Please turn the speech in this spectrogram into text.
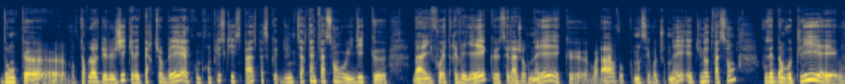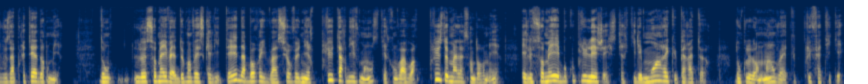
Donc, euh, votre horloge biologique, elle est perturbée, elle comprend plus ce qui se passe parce que d'une certaine façon, vous lui dites que ben, il faut être réveillé, que c'est la journée et que voilà, vous commencez votre journée. Et d'une autre façon, vous êtes dans votre lit et vous vous apprêtez à dormir. Donc, le sommeil va être de mauvaise qualité. D'abord, il va survenir plus tardivement, c'est-à-dire qu'on va avoir plus de mal à s'endormir. Et le sommeil est beaucoup plus léger, c'est-à-dire qu'il est moins récupérateur. Donc, le lendemain, on va être plus fatigué.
